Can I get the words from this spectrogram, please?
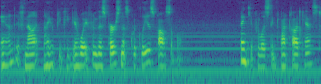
And if not, I hope you can get away from this person as quickly as possible. Thank you for listening to my podcast.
